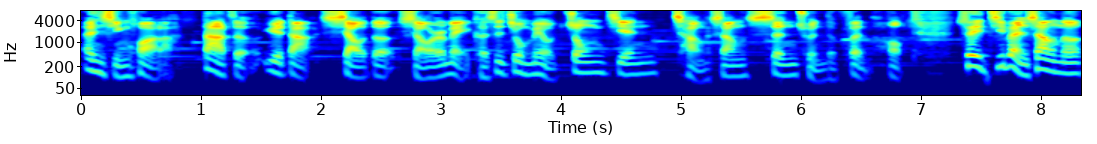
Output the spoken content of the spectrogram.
N 型化啦。大者越大，小的小而美，可是就没有中间厂商生存的份哈。所以基本上呢，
